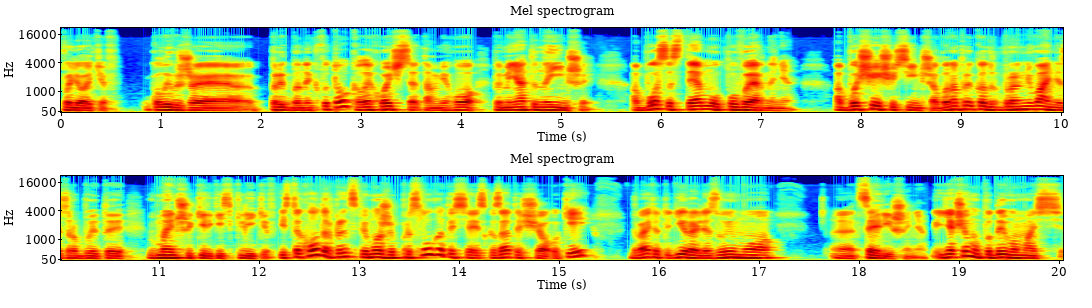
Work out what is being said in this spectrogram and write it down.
польотів, коли вже придбаний квиток, але хочеться там його поміняти на інший, або систему повернення або ще щось інше, або, наприклад, бронювання зробити в меншу кількість кліків. І стейкхолдер, в принципі, може прислухатися і сказати, що окей, давайте тоді реалізуємо. Е, це рішення. Якщо ми подивимось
